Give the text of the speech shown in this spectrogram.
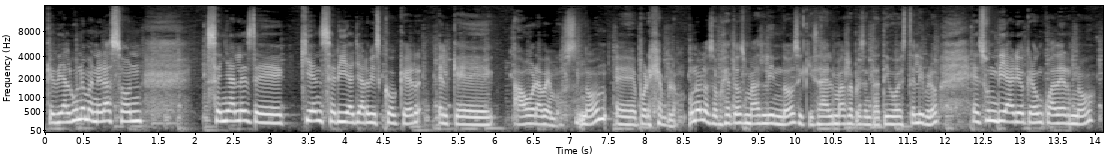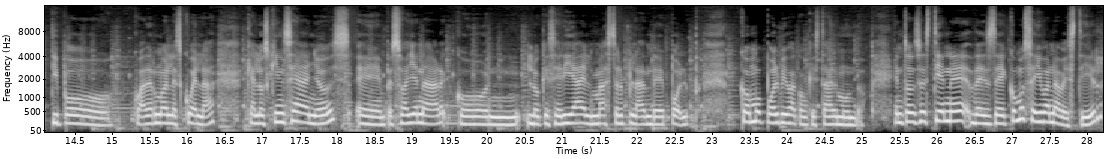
que de alguna manera son señales de quién sería Jarvis Cocker el que ahora vemos, ¿no? Eh, por ejemplo, uno de los objetos más lindos y quizá el más representativo de este libro es un diario que era un cuaderno, tipo cuaderno de la escuela, que a los 15 años eh, empezó a llenar con lo que sería el master plan de Pulp, cómo Pulp iba a conquistar el mundo. Entonces tiene desde cómo se iban a vestir,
